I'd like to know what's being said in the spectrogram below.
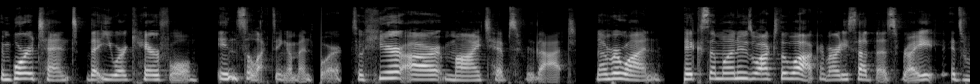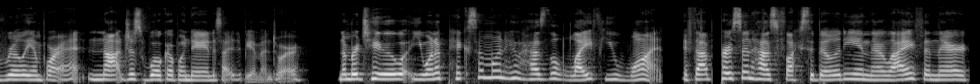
important that you are careful in selecting a mentor. So, here are my tips for that. Number one, Pick someone who's walked the walk. I've already said this, right? It's really important, not just woke up one day and decided to be a mentor. Number two, you want to pick someone who has the life you want. If that person has flexibility in their life and they're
